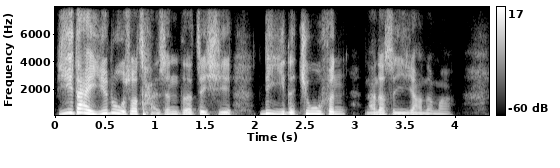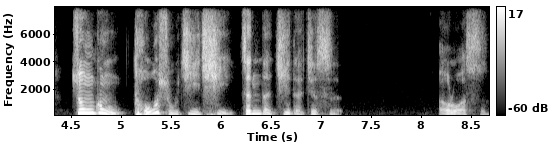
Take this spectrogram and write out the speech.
一带一路所产生的这些利益的纠纷，难道是一样的吗？中共投鼠忌器，真的记得就是俄罗斯，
